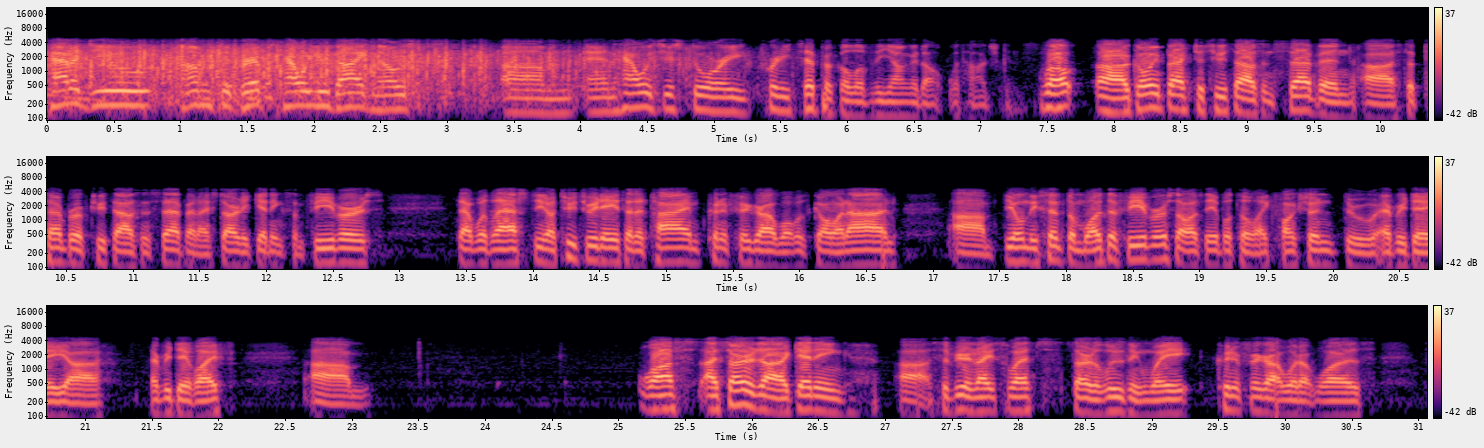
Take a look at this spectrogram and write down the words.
How did you come to grips? How were you diagnosed? Um, and how is your story pretty typical of the young adult with Hodgkin's? Well, uh, going back to 2007, uh, September of 2007, I started getting some fevers that would last, you know, two, three days at a time. Couldn't figure out what was going on. Um, the only symptom was a fever, so I was able to like function through everyday, uh, everyday life. Um, lost. I started uh, getting uh, severe night sweats. Started losing weight. Couldn't figure out what it was.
